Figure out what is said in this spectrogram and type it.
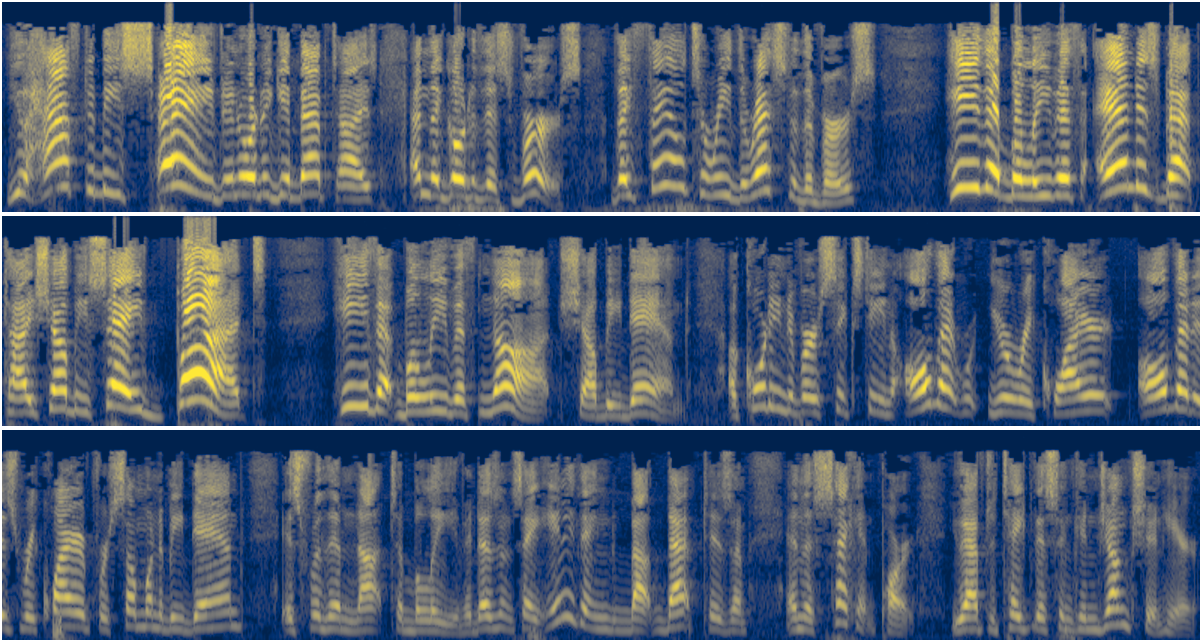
you have to be saved in order to get baptized. And they go to this verse. They fail to read the rest of the verse. He that believeth and is baptized shall be saved, but he that believeth not shall be damned. According to verse 16, all that you're required, all that is required for someone to be damned is for them not to believe. It doesn't say anything about baptism in the second part. You have to take this in conjunction here.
